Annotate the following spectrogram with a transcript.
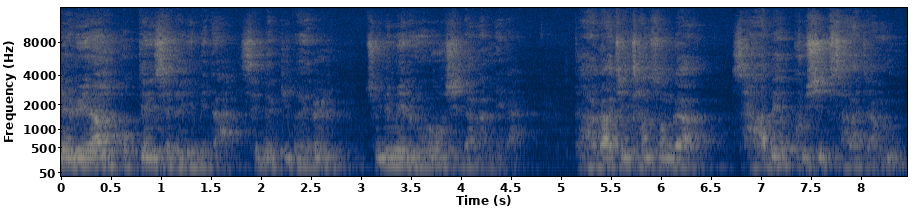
할렐루야 복된 새벽입니다. 새벽 기도회를 주님의 이름으로 시작합니다. 다 같이 찬송가 494장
